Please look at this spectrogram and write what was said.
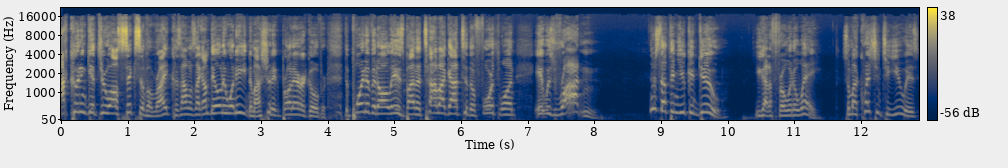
I couldn't get through all six of them, right? Because I was like, I'm the only one eating them. I should have brought Eric over. The point of it all is, by the time I got to the fourth one, it was rotten. There's nothing you can do. You got to throw it away. So, my question to you is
